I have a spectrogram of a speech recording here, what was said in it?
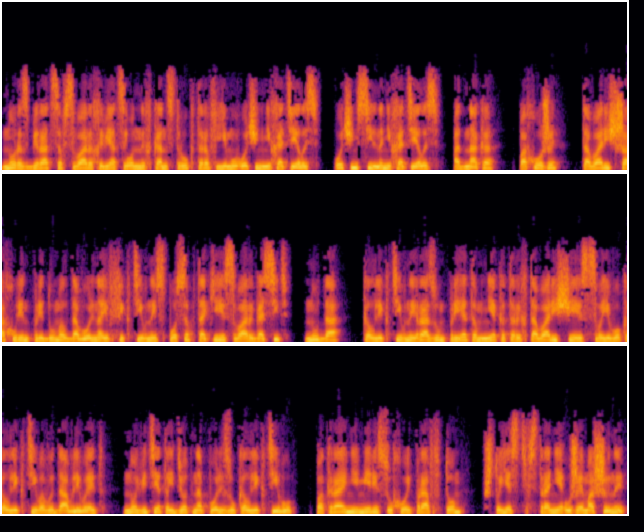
но разбираться в сварах авиационных конструкторов ему очень не хотелось, очень сильно не хотелось, однако, похоже, товарищ Шахурин придумал довольно эффективный способ такие свары гасить. Ну да, Коллективный разум при этом некоторых товарищей из своего коллектива выдавливает, но ведь это идет на пользу коллективу. По крайней мере Сухой прав в том, что есть в стране уже машины,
